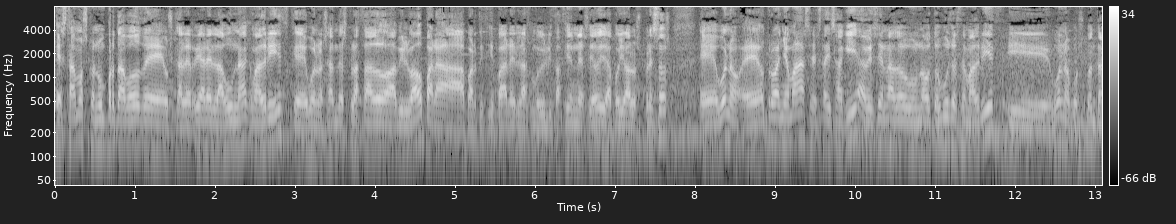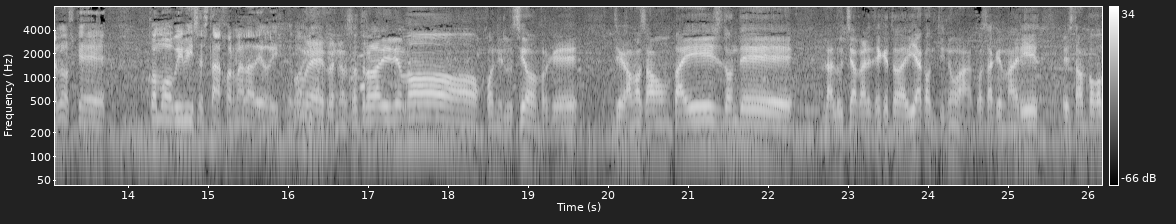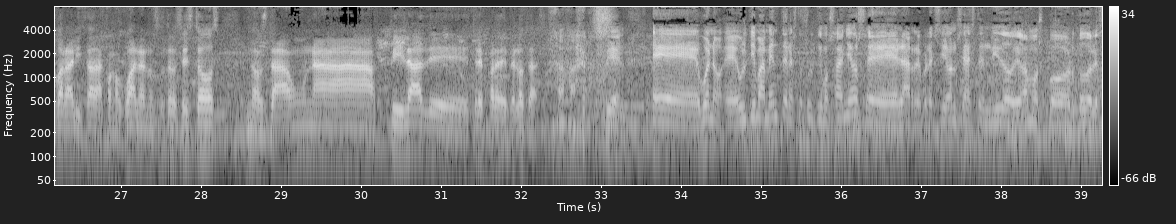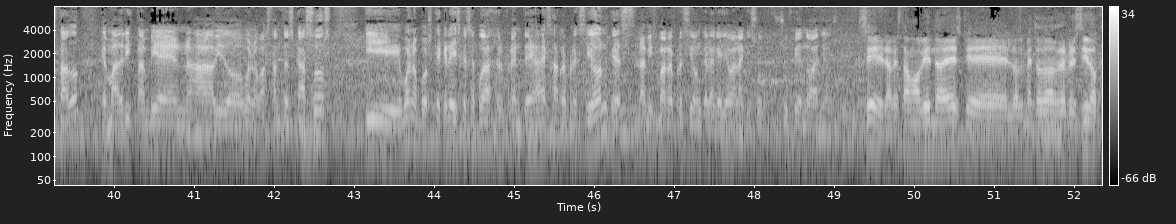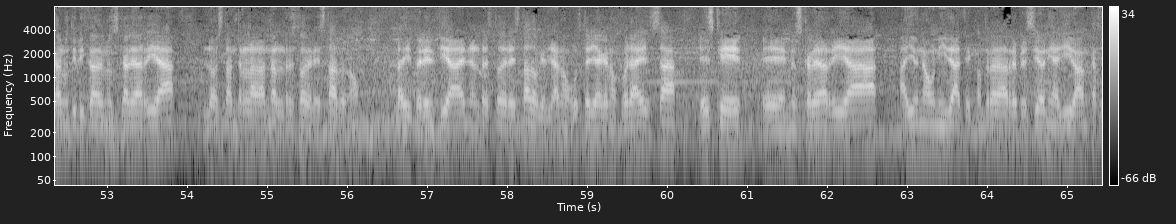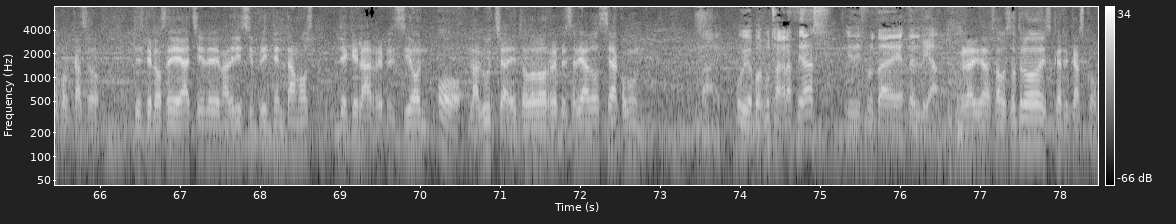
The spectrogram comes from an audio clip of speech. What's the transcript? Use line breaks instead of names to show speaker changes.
Estamos con un portavoz de Euskal Herria en Laguna, Madrid, que bueno, se han desplazado a Bilbao para participar en las movilizaciones de hoy de apoyo a los presos. Eh, bueno, eh, otro año más estáis aquí, habéis llenado un autobús desde Madrid y bueno, pues cuéntanos que, cómo vivís esta jornada de hoy. De
Hombre, pues nosotros la vivimos con ilusión porque llegamos a un país donde la lucha parece que todavía continúa, cosa que en Madrid está un poco paralizada, con lo cual a nosotros estos nos da una pila de tres pares de pelotas.
Bien. Eh, bueno, eh, últimamente, en estos últimos años, eh, la represión se ha extendido, digamos, por todo el Estado. En Madrid también ha habido, bueno, bastantes casos. Y, bueno, pues, ¿qué creéis que se puede hacer frente a esa represión, que es la misma represión que la que llevan aquí sufriendo años?
Sí, lo que estamos viendo es que los métodos represivos que han utilizado en Euskal Herria lo están trasladando al resto del Estado, ¿no? La diferencia en el resto del Estado, que ya nos gustaría que no fuera esa, es que eh, en Euskal Herria hay una unidad en contra de la represión y allí van caso por caso. Desde los CHL de Madrid siempre intentamos de que la represión o la lucha de todos los represaliados sea común.
Vale, muy bien, pues muchas gracias y disfruta del día.
Gracias a vosotros, es que ricasco.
